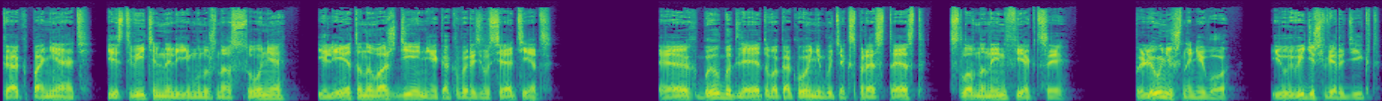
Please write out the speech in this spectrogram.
Как понять, действительно ли ему нужна Соня, или это наваждение, как выразился отец? Эх, был бы для этого какой-нибудь экспресс-тест, словно на инфекции. Плюнешь на него, и увидишь вердикт.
